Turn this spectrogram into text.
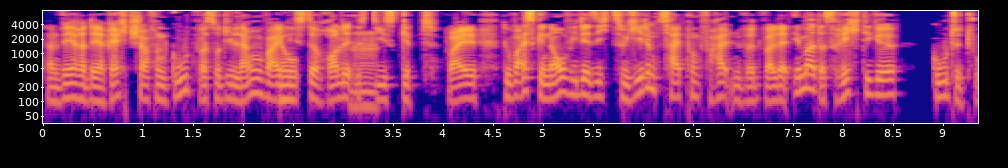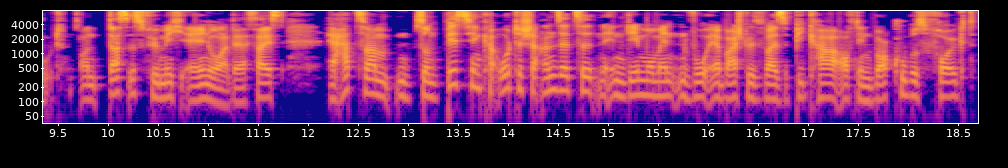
dann wäre der rechtschaffend gut, was so die langweiligste jo. Rolle ist, mhm. die es gibt. Weil du weißt genau, wie der sich zu jedem Zeitpunkt verhalten wird, weil der immer das Richtige Gute tut. Und das ist für mich Elnor. Das heißt, er hat zwar so ein bisschen chaotische Ansätze in den Momenten, wo er beispielsweise Picard auf den Borg-Kubus folgt,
